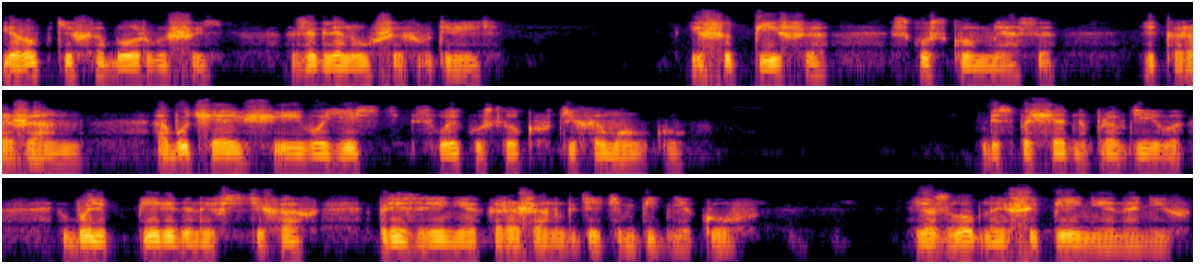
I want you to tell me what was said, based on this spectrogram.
и робких оборвышей, заглянувших в дверь, и шипиша с куском мяса, и каражан, обучающий его есть свой кусок в тихомолку. Беспощадно правдиво были переданы в стихах презрение каражан к детям бедняков, ее злобное шипение на них.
